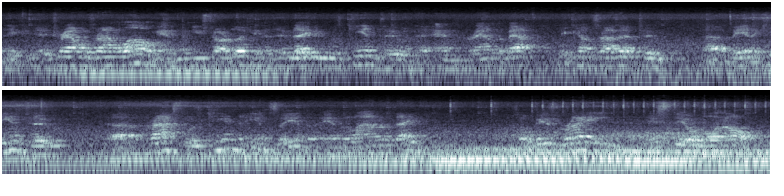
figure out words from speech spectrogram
And it, it travels right along, and when you start looking at who David was kin to and, and round about, it comes right up to, uh, being akin to, uh, Christ was kin to him, see, in the, in the line of David. So his reign is still going on.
